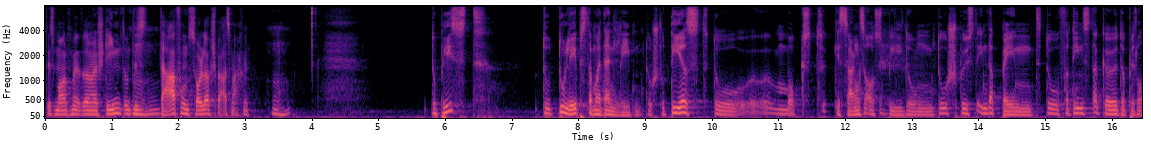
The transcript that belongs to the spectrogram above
das manchmal dann auch stimmt und das mhm. darf und soll auch Spaß machen. Mhm. Du bist du, du lebst einmal dein Leben. Du studierst, du äh, machst Gesangsausbildung, du spielst in der Band, du verdienst da Geld ein bisschen.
